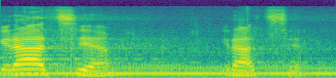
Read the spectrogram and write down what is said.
Grazie, grazie.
